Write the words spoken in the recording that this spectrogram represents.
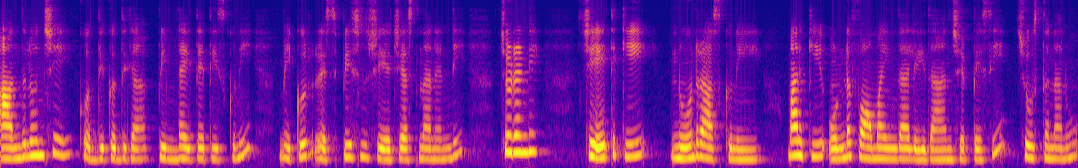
అందులోంచి కొద్ది కొద్దిగా పిండి అయితే తీసుకుని మీకు రెసిపీస్ని షేర్ చేస్తున్నానండి. చూడండి చేతికి నూనె రాసుకుని మనకి ఉండ ఫామ్ అయిందా లేదా అని చెప్పేసి చూస్తున్నాను.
